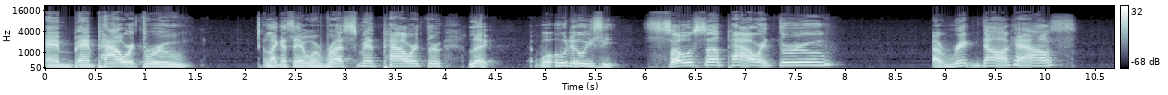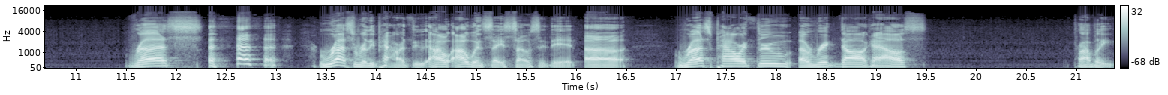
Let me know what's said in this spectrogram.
and and power through. Like I said, when Russ Smith powered through, look, who do we see? Sosa powered through a Rick Doghouse. Russ, Russ really powered through. I, I wouldn't say Sosa did. Uh, Russ powered through a Rick Doghouse. Probably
